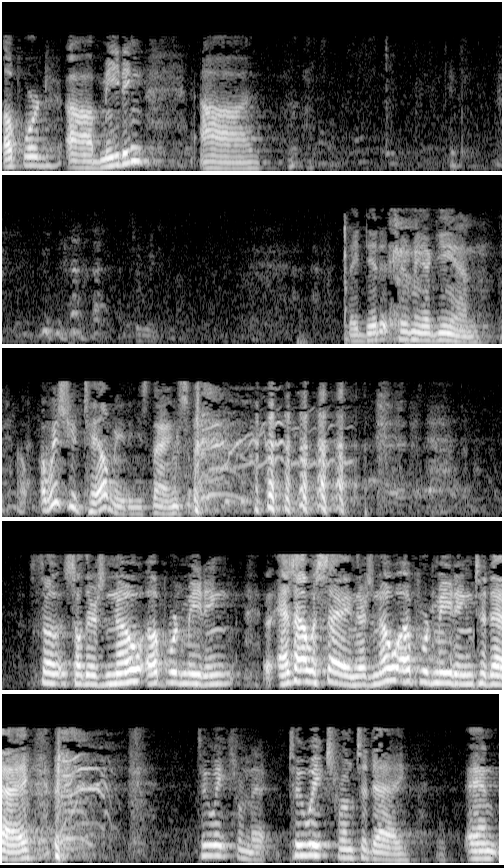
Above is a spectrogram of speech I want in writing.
upward uh, meeting. They did it to me again. I wish you'd tell me these things. So, so there's no upward meeting. As I was saying, there's no upward meeting today. two weeks from there. Two weeks from today. And,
